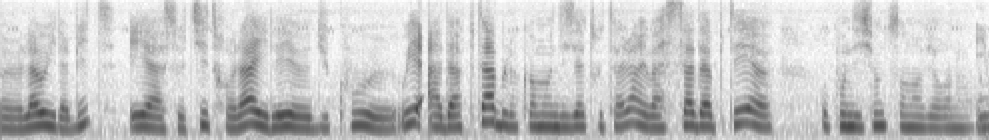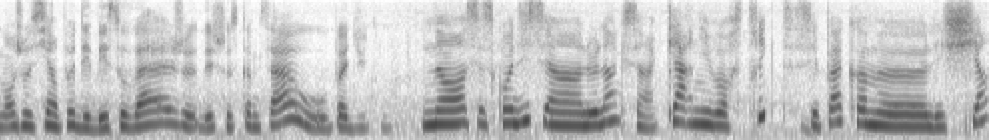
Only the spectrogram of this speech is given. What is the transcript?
Euh, là où il habite. Et à ce titre-là, il est euh, du coup, euh, oui, adaptable, comme on disait tout à l'heure. Il va s'adapter aux conditions de son environnement. Il mange aussi un peu des baies sauvages, des choses comme ça, ou pas du tout? Non, c'est ce qu'on dit, c'est un, le lynx, c'est un carnivore strict. C'est pas comme euh, les chiens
